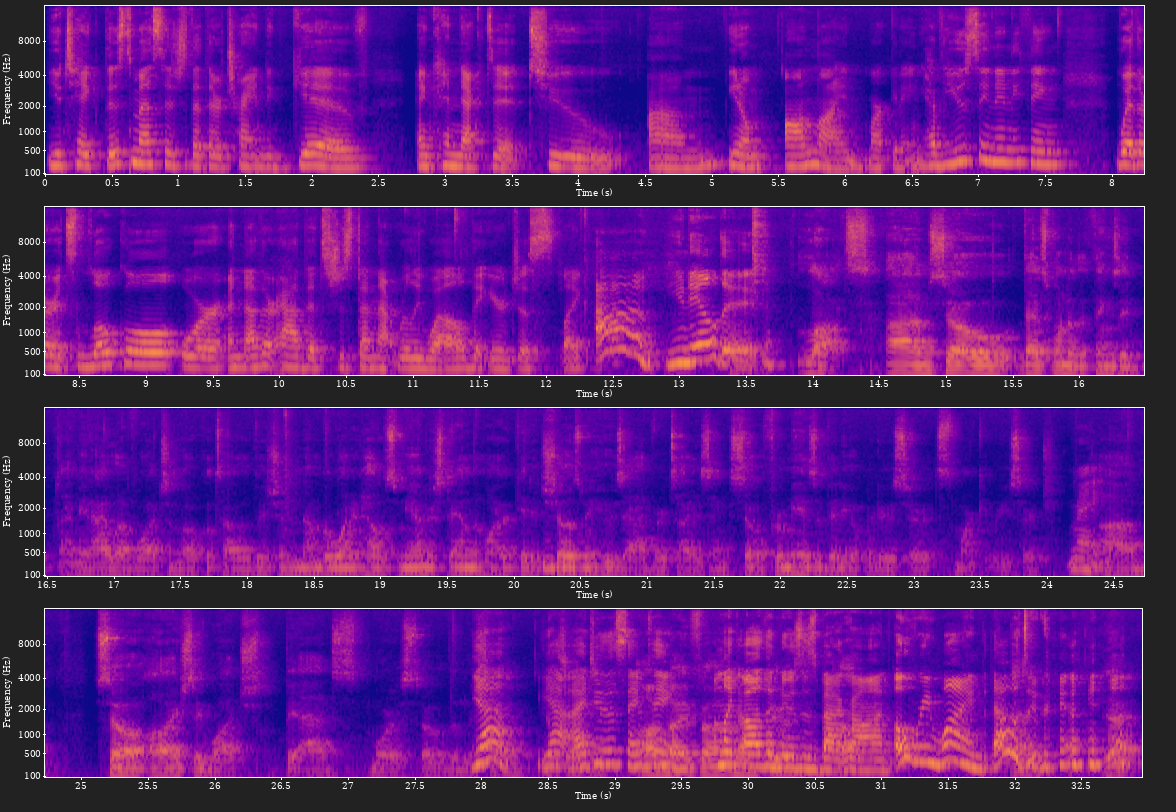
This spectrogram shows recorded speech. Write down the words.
you take this message that they're trying to give and connect it to um, you know online marketing? Have you seen anything whether it's local or another ad that's just done that really well that you're just like ah you nailed it Lots. Um, so that's one of the things that I mean. I love watching local television. Number one, it helps me understand the market. Mm-hmm. It shows me who's advertising. So for me as a video producer, it's market research. Right. Um, so I'll actually watch the ads more so than the yeah show. yeah I'm i do the same on thing my phone i'm like oh the news is back oh, on oh rewind that was a great yeah.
